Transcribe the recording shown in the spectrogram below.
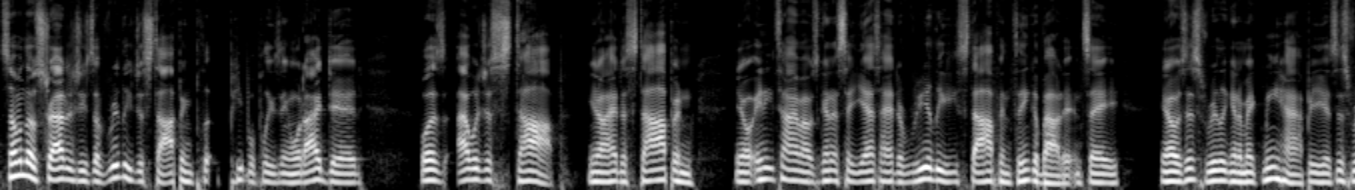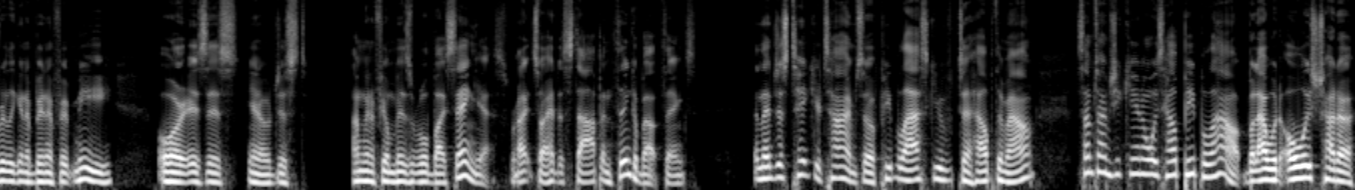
some of those strategies of really just stopping pl- people pleasing, what I did was I would just stop. You know, I had to stop and, you know, anytime I was going to say yes, I had to really stop and think about it and say, you know, is this really going to make me happy? Is this really going to benefit me? Or is this, you know, just I'm going to feel miserable by saying yes, right? So I had to stop and think about things and then just take your time. So if people ask you to help them out, sometimes you can't always help people out, but I would always try to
